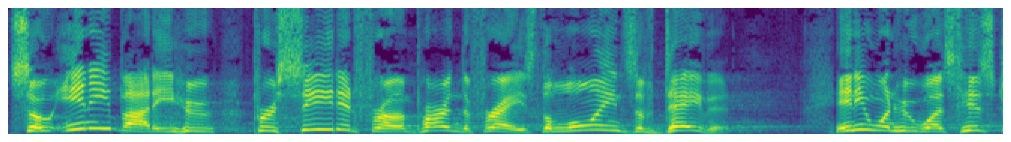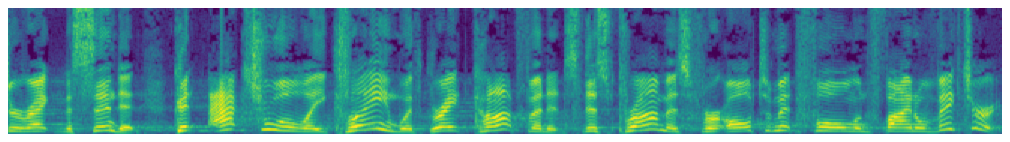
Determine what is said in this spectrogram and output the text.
So, anybody who proceeded from, pardon the phrase, the loins of David, anyone who was his direct descendant, could actually claim with great confidence this promise for ultimate, full, and final victory.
